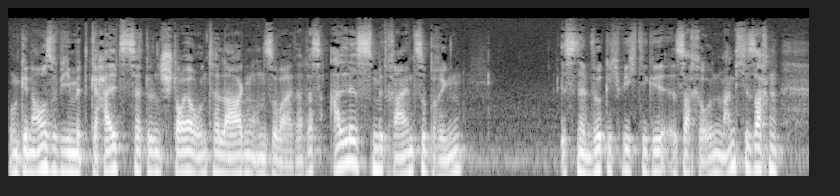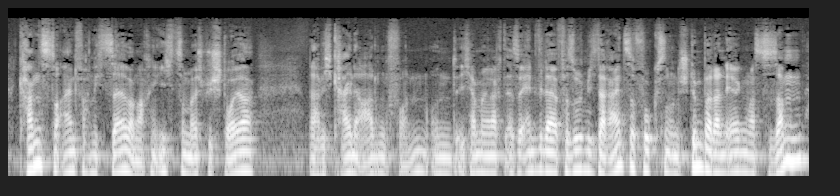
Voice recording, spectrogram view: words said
Und genauso wie mit Gehaltszetteln, Steuerunterlagen und so weiter, das alles mit reinzubringen ist eine wirklich wichtige Sache. Und manche Sachen kannst du einfach nicht selber machen. Ich zum Beispiel Steuer, da habe ich keine Ahnung von. Und ich habe mir gedacht, also entweder versuche ich mich da reinzufuchsen und stümper dann irgendwas zusammen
